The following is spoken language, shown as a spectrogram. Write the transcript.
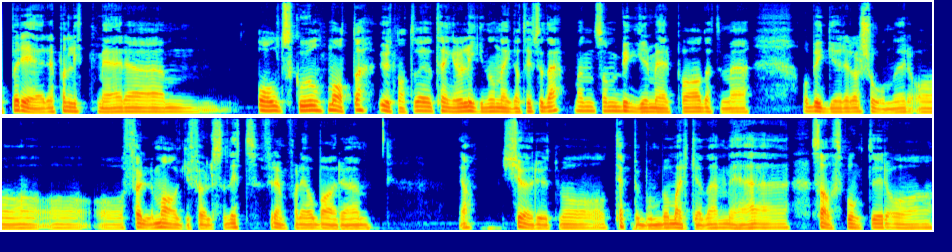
opererer på en litt mer old school måte, uten at det trenger å ligge noe negativt i det, men som bygger mer på dette med å bygge relasjoner og, og, og følge magefølelsen litt, fremfor det å bare ja, kjøre ut med å teppebombe markedet med salgspunkter og,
